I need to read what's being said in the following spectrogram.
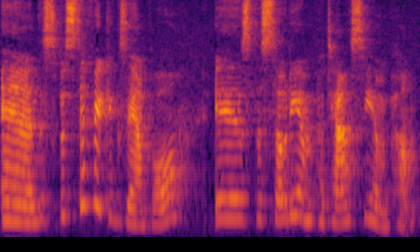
And the specific example is the sodium potassium pump.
